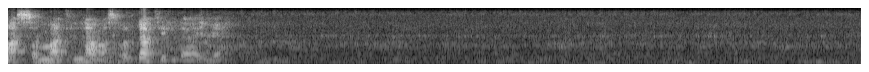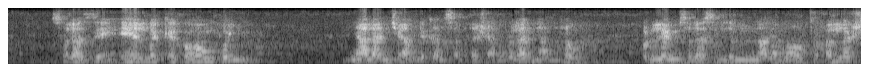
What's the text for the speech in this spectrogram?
ማሰማትና ማስረዳት ይለያያል ስለዚህ ይሄን ልክ ከሆንኩኝ እኛ ላንቺ አንድ ቀን ሰምተሻል ብለን አንተው ሁሌም ስለ እስልምና ለማወቅ ከፈለግሽ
